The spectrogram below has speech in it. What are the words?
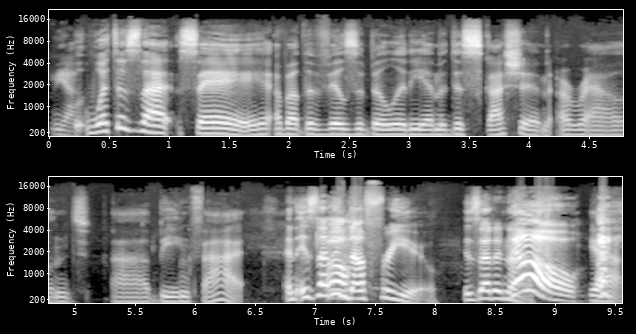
yeah. what does that say about the visibility and the discussion around uh, being fat? And is that oh. enough for you? Is that enough? No. Yeah.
